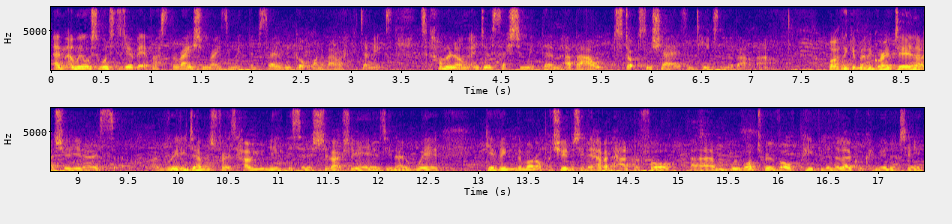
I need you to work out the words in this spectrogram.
Um, and we also wanted to do a bit of aspiration raising with them, so we got one of our academics to come along and do a session with them about stocks and shares and teach them about that. Well, I think it meant a great deal actually. You know, it really demonstrates how unique this initiative actually is. You know, we're giving them an opportunity they haven't had before. Um, we want to involve people in the local community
